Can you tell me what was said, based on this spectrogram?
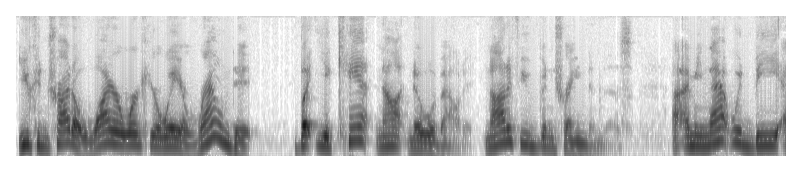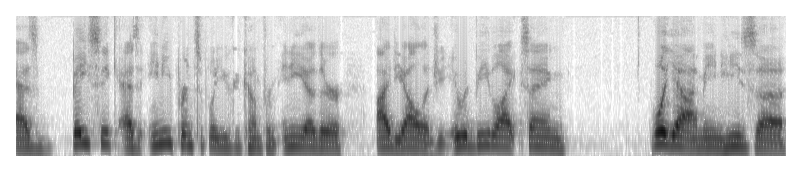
You can try to wire work your way around it, but you can't not know about it. Not if you've been trained in this. I mean, that would be as basic as any principle you could come from any other ideology. It would be like saying, well, yeah, I mean, he's uh,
